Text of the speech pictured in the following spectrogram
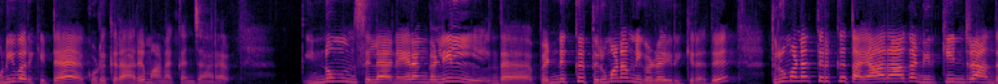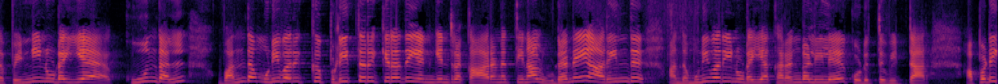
முனிவர்கிட்ட கொடுக்கிறாரு மணக்கஞ்சாரர் இன்னும் சில நேரங்களில் இந்த பெண்ணுக்கு திருமணம் நிகழ இருக்கிறது. திருமணத்திற்கு தயாராக நிற்கின்ற அந்த பெண்ணினுடைய கூந்தல் வந்த முனிவருக்கு பிடித்திருக்கிறது என்கின்ற காரணத்தினால் உடனே அறிந்து அந்த முனிவரினுடைய கரங்களிலே கொடுத்து விட்டார். அப்படி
